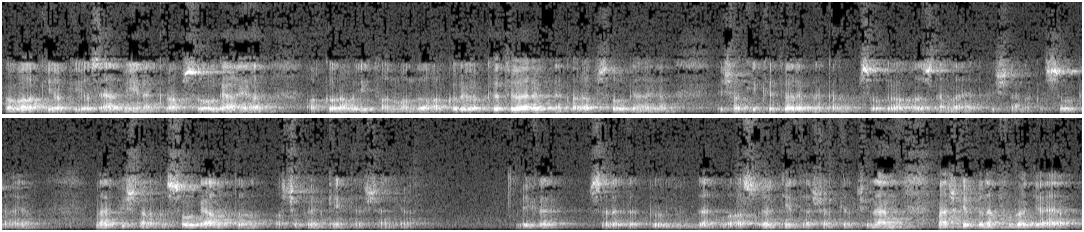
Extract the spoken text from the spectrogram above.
Ha valaki, aki az elmének rabszolgája, akkor, ahogy itt van mondva, akkor ő a kötőerőknek a rabszolgája, és aki kötőerőknek a rabszolga, az nem lehet Krisnának a szolgája. Mert Krisnának a szolgálata, az csak önkéntesen jön. Végre szeretetből jön, de azt önkéntesen kell csinálni, másképpen nem fogadja el.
